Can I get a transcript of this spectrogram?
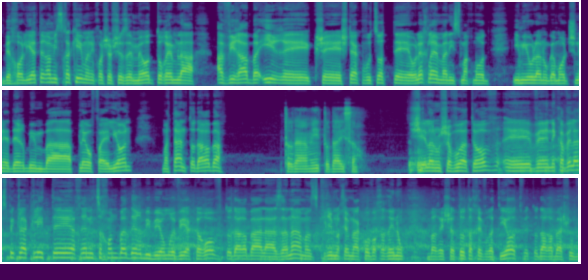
בכל יתר המשחקים אני חושב שזה מאוד תורם לאווירה בעיר אה, כששתי הקבוצות אה, הולך להם ואני אשמח מאוד אם יהיו לנו גם עוד שני דרבים בפלייאוף העליון. מתן תודה רבה. תודה עמית, תודה עיסא. שיהיה לנו שבוע טוב אה, ונקווה להספיק להקליט אה, אחרי ניצחון בדרבי ביום רביעי הקרוב. תודה רבה על ההאזנה, מזכירים לכם לעקוב אחרינו ברשתות החברתיות ותודה רבה שוב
